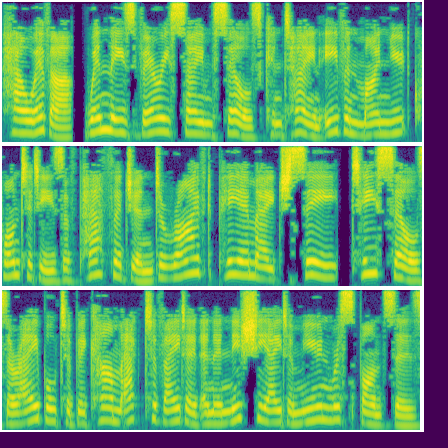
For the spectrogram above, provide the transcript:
However, when these very same cells contain even minute quantities of pathogen-derived PMHC, T cells are able to become activated and initiate immune responses.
